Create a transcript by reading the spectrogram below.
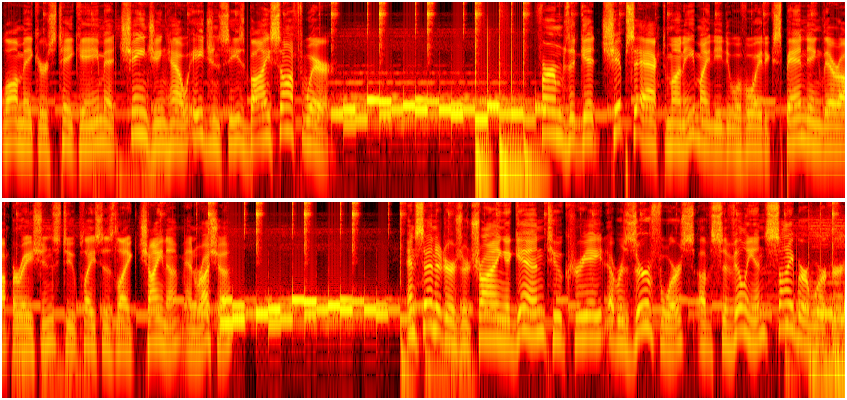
lawmakers take aim at changing how agencies buy software. Firms that get CHIPS Act money might need to avoid expanding their operations to places like China and Russia. And senators are trying again to create a reserve force of civilian cyber workers.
